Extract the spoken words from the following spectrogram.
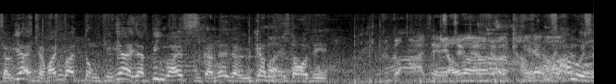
就一係就穩穩動跳，一係就邊個喺附近咧就要跟佢多啲。三號射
